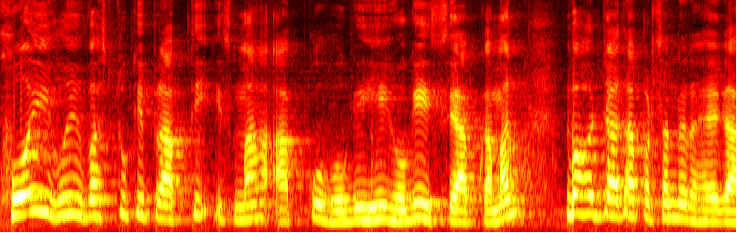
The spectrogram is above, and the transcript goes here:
खोई हुई वस्तु की प्राप्ति इस माह आपको होगी ही होगी, इससे आपका मन बहुत ज़्यादा प्रसन्न रहेगा।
